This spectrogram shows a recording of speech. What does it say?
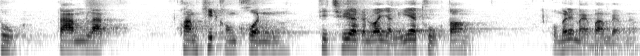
ถูกตามหลักความคิดของคนที่เชื่อกันว่าอย่างนี้ถูกต้อง ผมไม่ได้หมายความแบบนั้น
